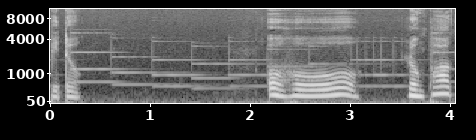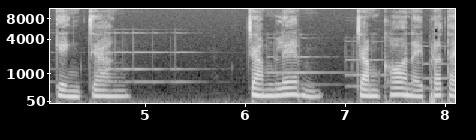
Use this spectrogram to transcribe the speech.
ปิฎก โอ้โห หลวงพ่อเก่งจัง จำเล่มจำข้อในพระไตร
